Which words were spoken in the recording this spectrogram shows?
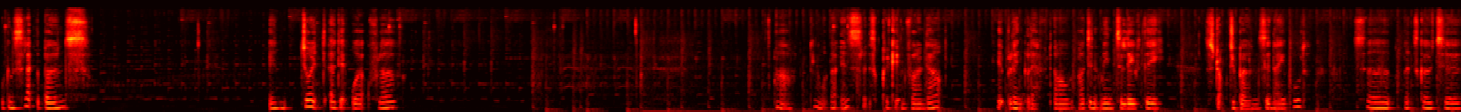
we're going to select the bones in joint edit workflow. Ah, don't know what that is. Let's click it and find out. It blinked left. Oh, I didn't mean to leave the structure bones enabled. So let's go to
